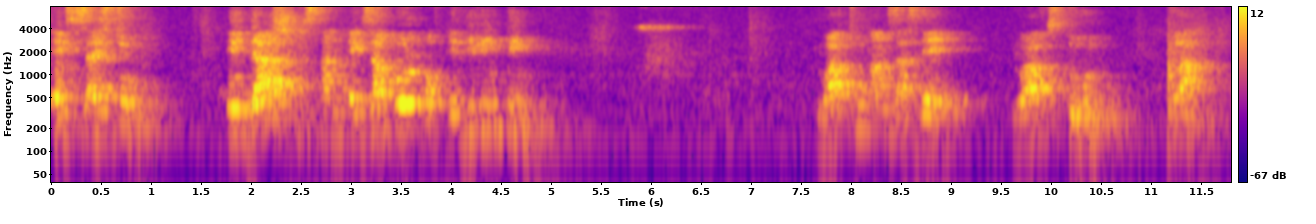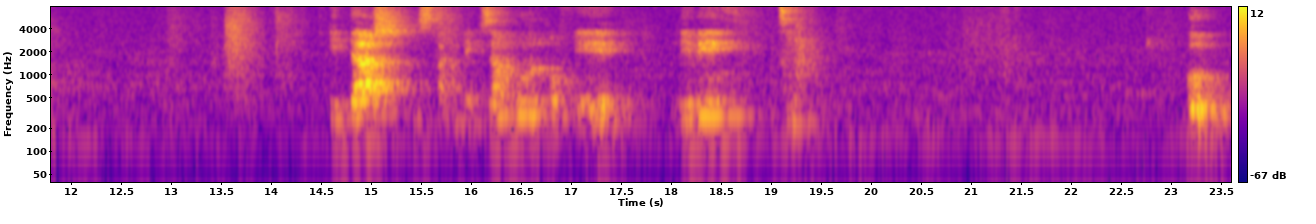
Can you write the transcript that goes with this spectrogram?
Exercise 2. A dash is an example of a living thing. You have two answers there. You have stone, plant. A dash is an example of a living thing. Good.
